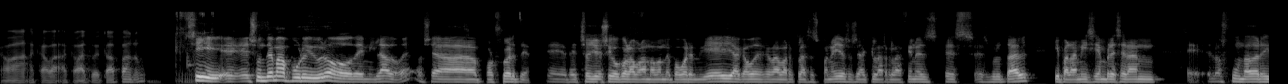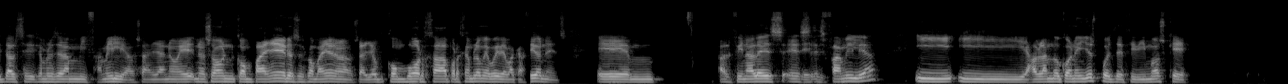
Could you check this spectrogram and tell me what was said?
Acaba, acaba, tu etapa, ¿no? Sí, e, es un tema puro y duro de mi lado, ¿eh? o sea, por suerte. Eh, de hecho, yo sigo colaborando con The Power MBA y acabo de grabar clases con ellos, o sea que la relación es, es, brutal y para mí siempre serán eh, los fundadores y tal, siempre serán mi familia, o sea, ya no, no son compañeros, es compañeros, o sea, yo con Borja, por ejemplo, me voy de vacaciones. Em, al final es, es familia y, y, hablando con ellos, pues decidimos que,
